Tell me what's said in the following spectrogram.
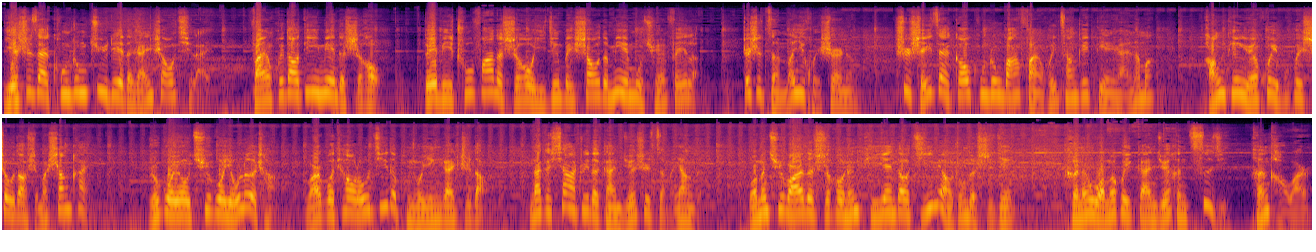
也是在空中剧烈的燃烧起来，返回到地面的时候，对比出发的时候已经被烧得面目全非了。这是怎么一回事呢？是谁在高空中把返回舱给点燃了吗？航天员会不会受到什么伤害？如果有去过游乐场、玩过跳楼机的朋友，应该知道那个下坠的感觉是怎么样的。我们去玩的时候，能体验到几秒钟的时间，可能我们会感觉很刺激、很好玩。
